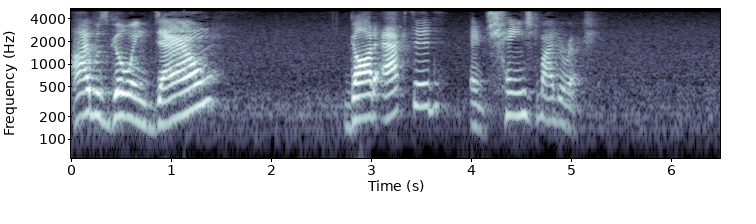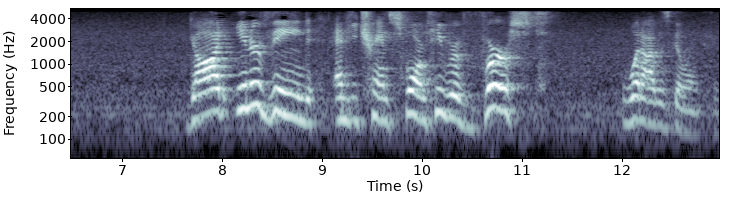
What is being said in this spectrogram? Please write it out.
I was going down, God acted and changed my direction. God intervened and He transformed, He reversed what I was going through.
